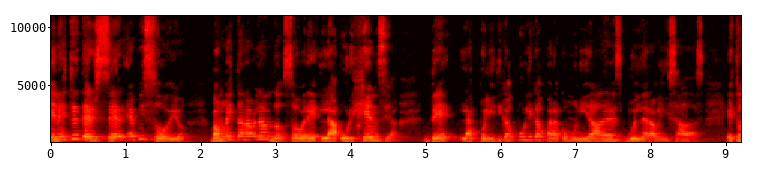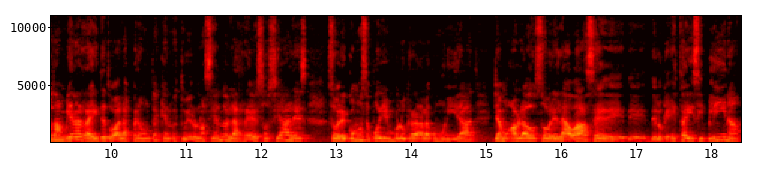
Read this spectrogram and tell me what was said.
en este tercer episodio vamos a estar hablando sobre la urgencia de las políticas públicas para comunidades vulnerabilizadas. Esto también a raíz de todas las preguntas que nos estuvieron haciendo en las redes sociales sobre cómo se podía involucrar a la comunidad. Ya hemos hablado sobre la base de, de, lo que es esta disciplina,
